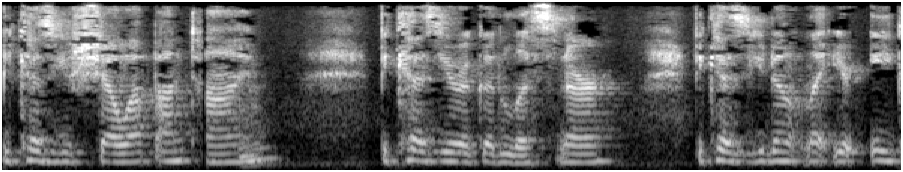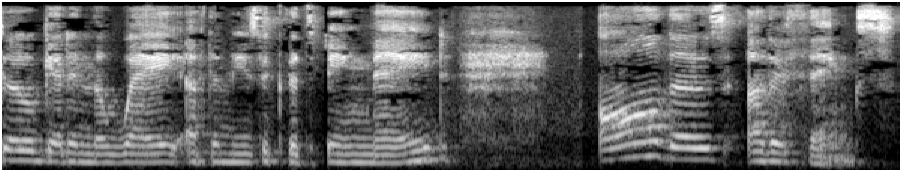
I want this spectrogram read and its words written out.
because you show up on time, because you're a good listener, because you don't let your ego get in the way of the music that's being made. All those other things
